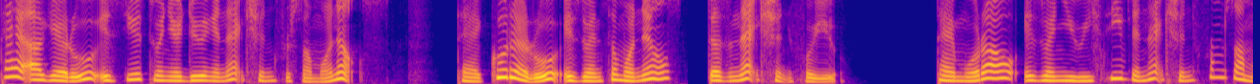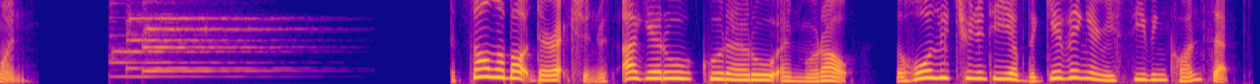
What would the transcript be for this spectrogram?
Te ageru is used when you're doing an action for someone else. Te kureru is when someone else does an action for you. Te morau is when you received an action from someone. It's all about direction with ageru, kureru, and morau, the holy trinity of the giving and receiving concept.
